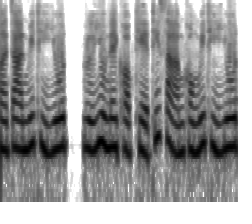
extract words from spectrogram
มาจารย์วิถียุทธหรืออยู่ในขอบเขตที่สามของวิถียุทธ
